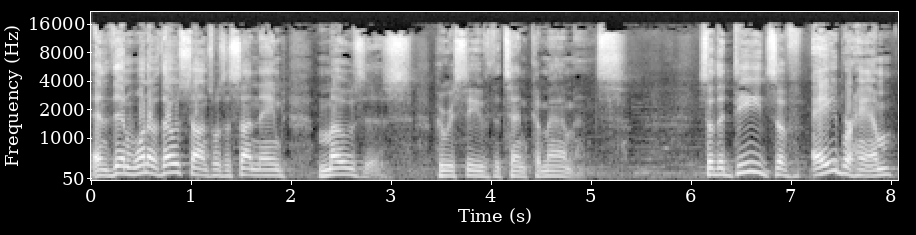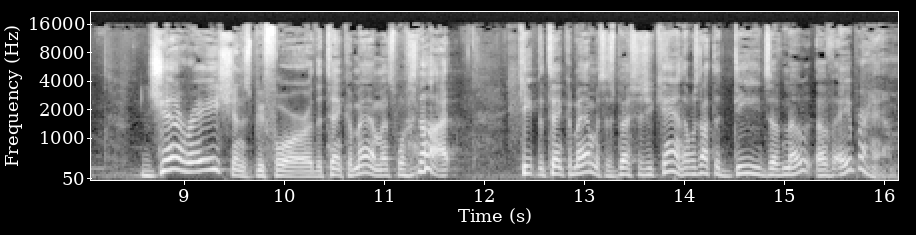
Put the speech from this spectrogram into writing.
And then one of those sons was a son named Moses, who received the Ten Commandments. So the deeds of Abraham, generations before the Ten Commandments, was not keep the Ten Commandments as best as you can. That was not the deeds of, Mo- of Abraham.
